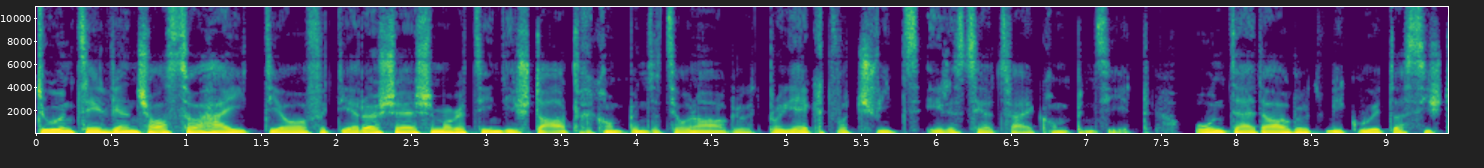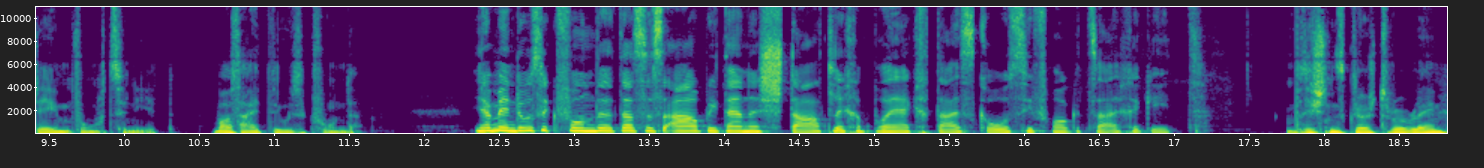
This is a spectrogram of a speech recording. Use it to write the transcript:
Du und Silvian Chasso haben ja für die Recherchemagazin die staatliche Kompensation angeschaut. Projekt, wo die Schweiz ihr CO2 kompensiert. Und er hat angeschaut, wie gut das System funktioniert. Was habt ihr herausgefunden? Ja, wir haben herausgefunden, dass es auch bei diesen staatlichen Projekten ein grosse Fragezeichen gibt. Was ist denn das grösste Problem?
